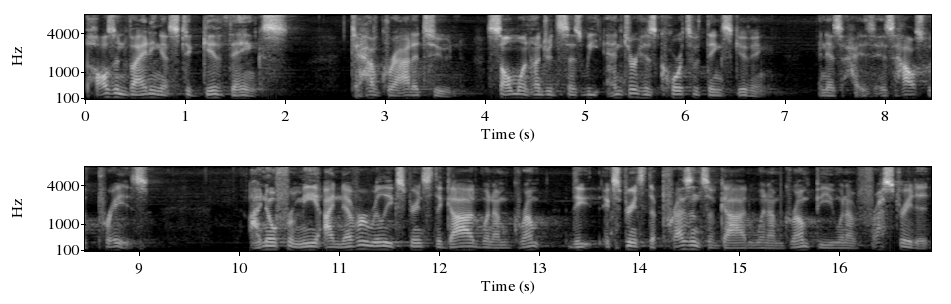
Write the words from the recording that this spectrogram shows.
Paul's inviting us to give thanks, to have gratitude. Psalm 100 says, We enter his courts with thanksgiving and his, his house with praise. I know for me, I never really experienced the God when I'm grump, the experience the presence of God when I'm grumpy, when I'm frustrated.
